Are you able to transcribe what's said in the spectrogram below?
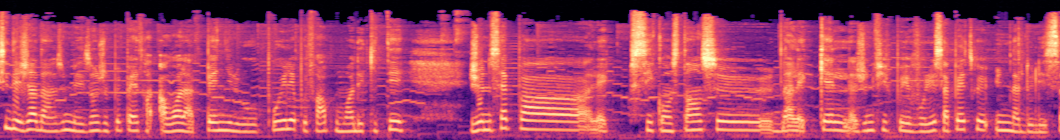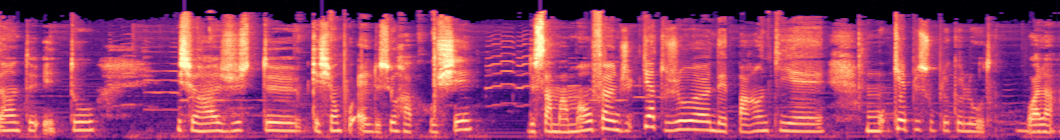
si déjà dans une maison je peux pas être avoir la peine ni le repos il est préférable pour moi de quitter je ne sais pas les circonstances dans lesquelles la jeune fille peut évoluer. Ça peut être une adolescente et tout. Il sera juste question pour elle de se rapprocher de sa maman. Enfin, il y a toujours des parents qui est, qui est plus souple que l'autre. Voilà.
